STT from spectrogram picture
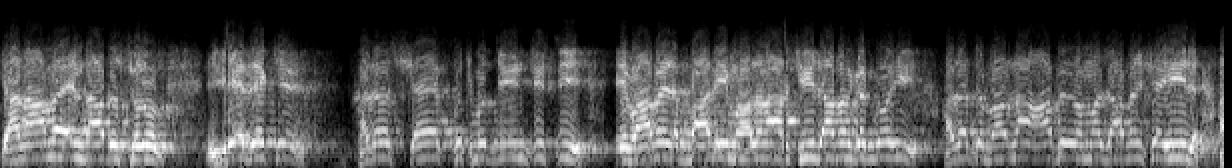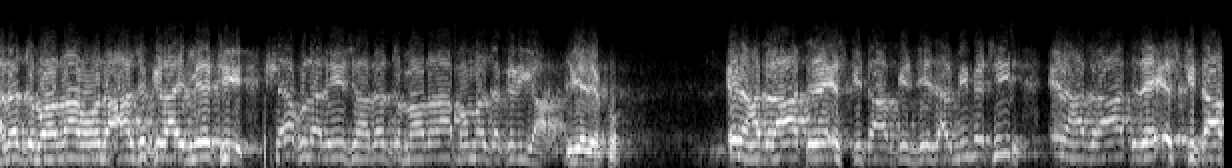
क्या नाम है इमदाद सलूक? ये देखिए हज़रत शेख कुतुबुद्दीन चिश्ती इमाम रब्बानी मौलाना रशीद अहमद गंगोही हज़रत मौलाना हाफिज मोहम्मद जामिन शहीद हज़रत मौलाना मोहम्मद आसिफ किलाई मेठी शेख अलीस हज़रत मौलाना मोहम्मद जकरिया। ये देखो इन हजरात ने इस किताब की चीज़ अरबी में थी, इन हजरात ने इस किताब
